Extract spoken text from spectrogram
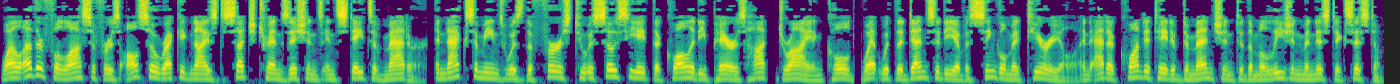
While other philosophers also recognized such transitions in states of matter, Anaximenes was the first to associate the quality pairs hot, dry and cold, wet with the density of a single material and add a quantitative dimension to the Milesian monistic system.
